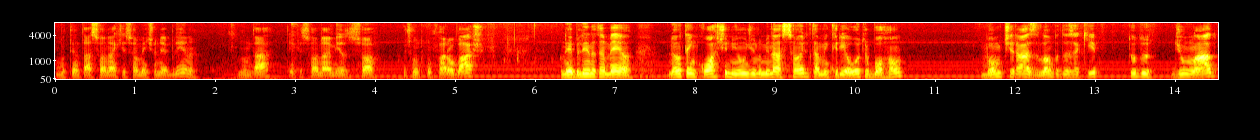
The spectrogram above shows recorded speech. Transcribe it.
Vamos tentar acionar aqui somente o neblina. Não dá, tem que acionar mesmo só junto com o farol baixo. neblina também, ó, não tem corte nenhum de iluminação, ele também cria outro borrão. Vamos tirar as lâmpadas aqui, tudo de um lado.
